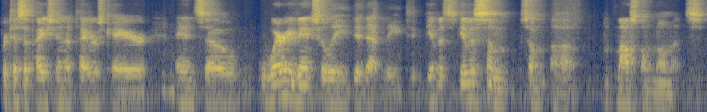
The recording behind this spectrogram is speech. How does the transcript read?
participation of Taylor's care, and so where eventually did that lead to? Give us give us some some uh, milestone moments.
